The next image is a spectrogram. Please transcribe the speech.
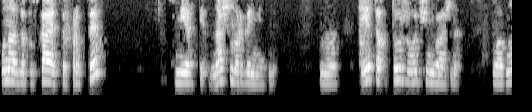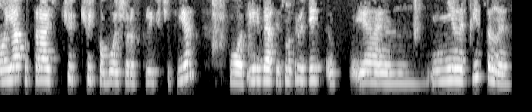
У нас запускается процесс смерти в нашем организме. Вот. И это тоже очень важно. Вот. Но я постараюсь чуть-чуть побольше раскрыть в четверг. Вот. И, ребята, я смотрю, здесь э, не написаны,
